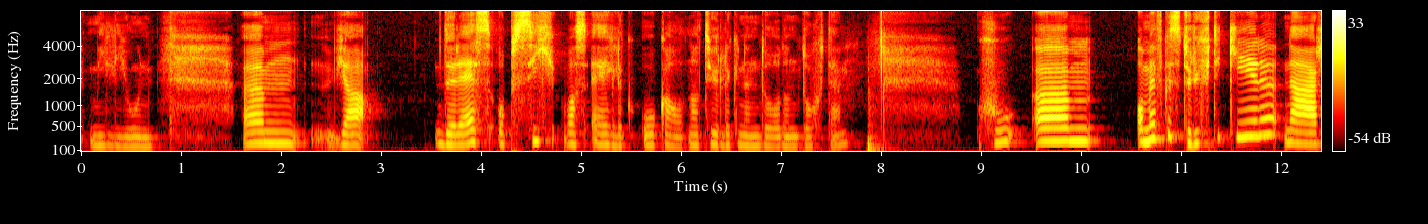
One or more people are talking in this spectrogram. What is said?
2,5 miljoen. Um, ja, de reis op zich was eigenlijk ook al natuurlijk een dodentocht. Hè. Goed. Om even terug te keren naar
